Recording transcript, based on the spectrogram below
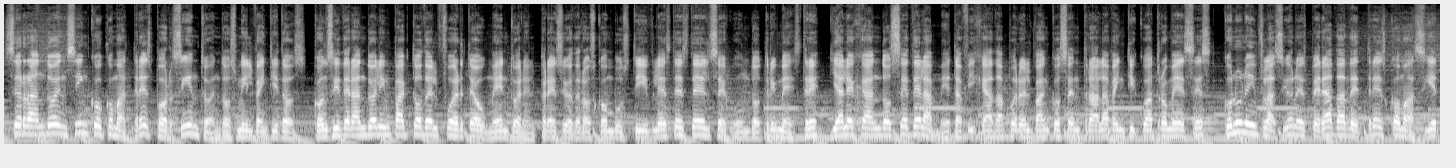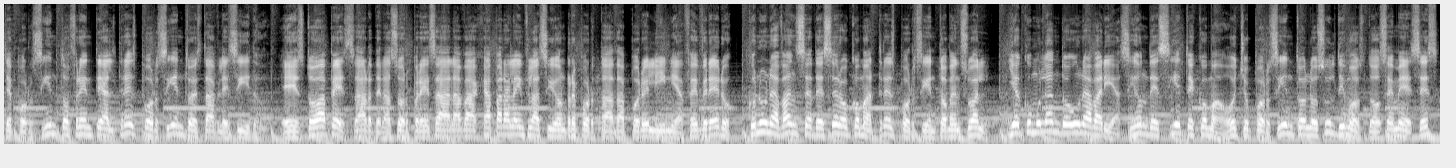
cerrando en 5,3% en 2022. Considerando el impacto del fuerte aumento en el precio de los combustibles desde el segundo trimestre y alejándose de la meta fijada por el Banco Central a 24 meses, con una inflación esperada de 3,7% frente al 3% establecido. Esto a pesar de la sorpresa a la baja para la inflación reportada por el INE a febrero, con un avance de 0,3% mensual y acumulando una variación de 7,8% en los últimos 12 meses,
